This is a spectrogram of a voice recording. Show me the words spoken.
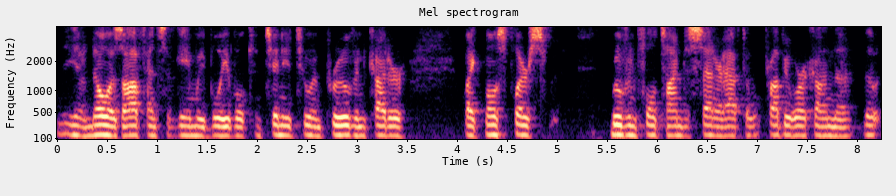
you know Noah's offensive game we believe will continue to improve, and Cutter, like most players moving full time to center, have to probably work on the, the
